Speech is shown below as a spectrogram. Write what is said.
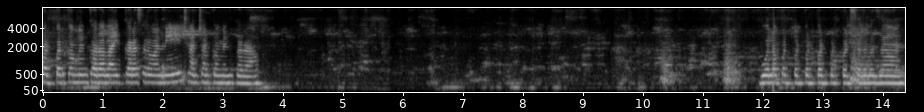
पटपट कमेंट करा लाईक करा सर्वांनी. छान छान कमेंट करा. बोला पटपट पटपट पटपट सर्वजण.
